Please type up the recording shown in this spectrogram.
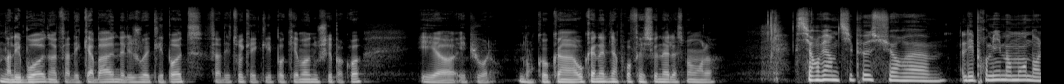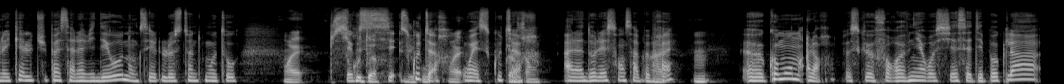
dans les bois, dans, faire des cabanes, aller jouer avec les potes, faire des trucs avec les Pokémon ou je sais pas quoi. Et, euh, et puis voilà. Donc aucun, aucun avenir professionnel à ce moment-là. Si on revient un petit peu sur euh, les premiers moments dans lesquels tu passes à la vidéo, donc c'est le stunt moto. Ouais. Scooter. Scooter. Ouais. scooter. À l'adolescence à peu près. Mm. Euh, comment alors parce qu'il faut revenir aussi à cette époque-là,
